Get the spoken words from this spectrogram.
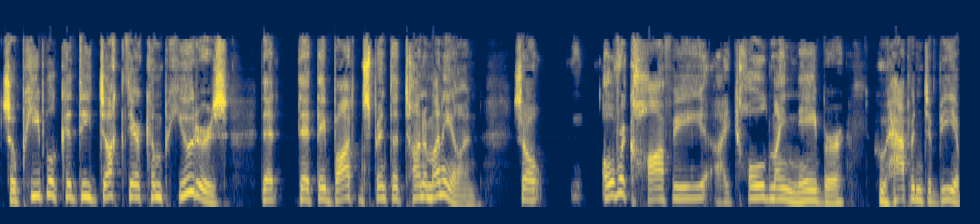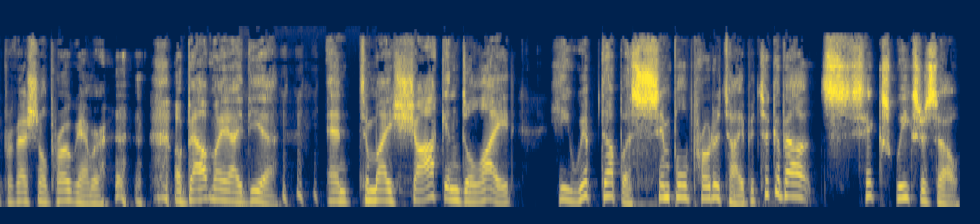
so people could deduct their computers that that they bought and spent a ton of money on. So over coffee, I told my neighbor, who happened to be a professional programmer, about my idea. and to my shock and delight, he whipped up a simple prototype. It took about six weeks or so.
